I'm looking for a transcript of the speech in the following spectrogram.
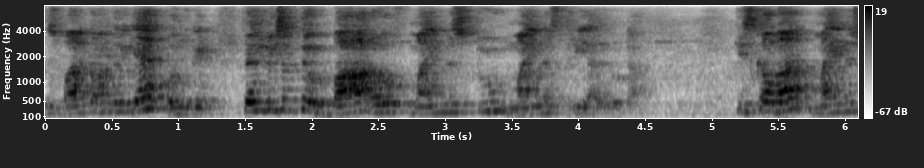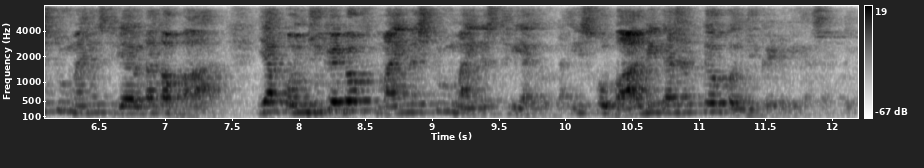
इस बार का मतलब क्या है? कॉन्जुगेट क्या लिख सकते हो bar of minus two minus three iota किसका bar? Minus two, minus three iota का बार। या conjugate of minus two, minus three iota. इसको बार भी कह सकते हो कॉन्जुगेट भी कह सकते हो।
